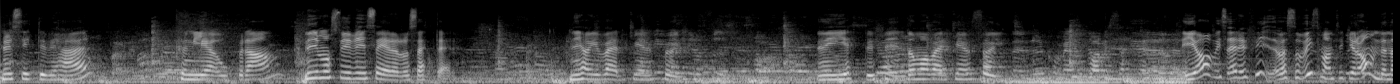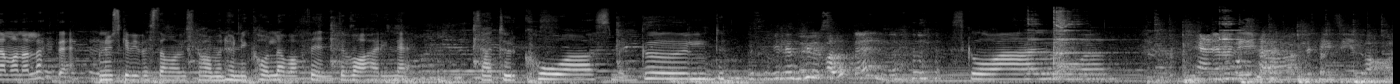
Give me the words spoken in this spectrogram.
Nu sitter vi här. Kungliga Operan. Ni måste ju visa era rosetter. Ni har ju verkligen följt. Den är jättefin. De har verkligen följt. Nu kommer jag bara rosetter. Ja visst är det fint, alltså, visst man tycker om det när man har lagt det. Nu ska vi bestämma vad vi ska ha men hörni kolla vad fint det var här inne. Så här turkos med guld. Vill du bjussa upp? Skål! Det finns inget val.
